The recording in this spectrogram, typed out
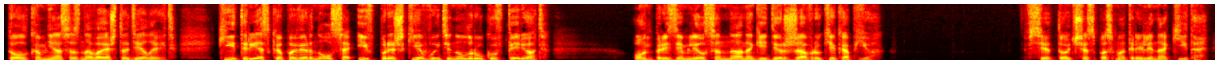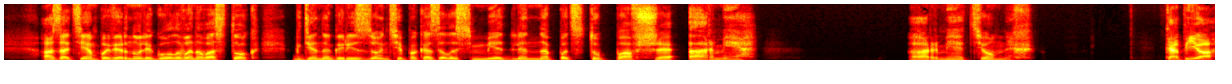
Толком не осознавая, что делает, Кит резко повернулся и в прыжке вытянул руку вперед. Он приземлился на ноги, держа в руке копье. Все тотчас посмотрели на Кита, а затем повернули головы на восток, где на горизонте показалась медленно подступавшая армия. Армия темных. «Копье!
